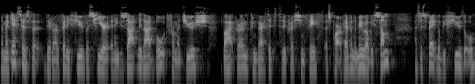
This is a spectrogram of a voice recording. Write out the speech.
Now, my guess is that there are very few of us here in exactly that boat from a Jewish background converted to the Christian faith as part of Hebron. There may well be some. I suspect there'll be few, though.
